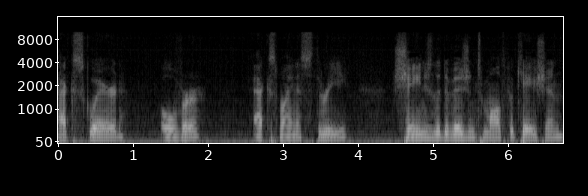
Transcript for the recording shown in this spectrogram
x squared over x minus 3. Change the division to multiplication.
